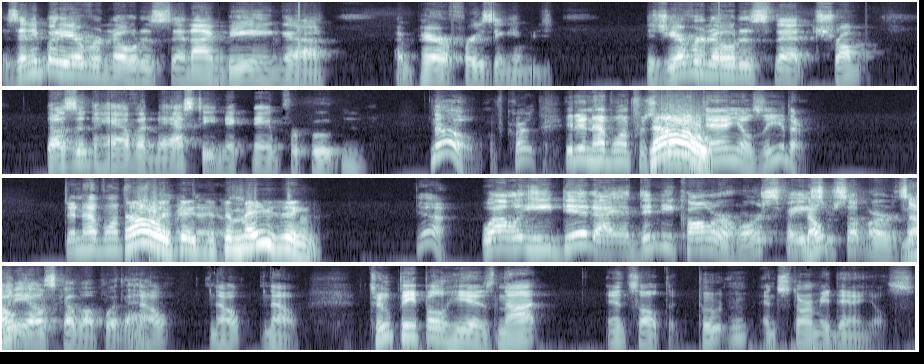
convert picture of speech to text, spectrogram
"Has anybody ever noticed?" And I'm being uh, I'm paraphrasing him. Did you ever notice that Trump doesn't have a nasty nickname for Putin? No, of course. He didn't have one for No. Stormy Daniels either. Didn't have one for No, Stormy it's, it's amazing. Yeah. Well, he did. I didn't he call her horse face Nope. or something, or did somebody Nope. else come up with that? No, no, no. Two people he has not insulted Putin and Stormy Daniels.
